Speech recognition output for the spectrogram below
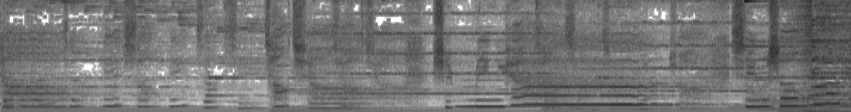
悄，一笑一将心，悄是明月，心上月亮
